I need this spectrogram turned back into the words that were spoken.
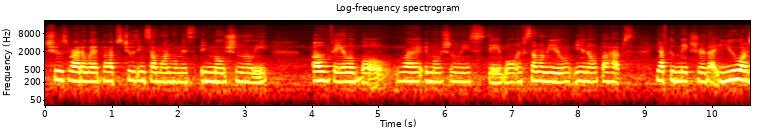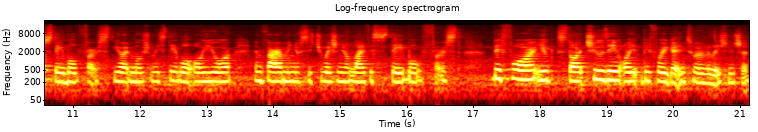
choose right away. Perhaps choosing someone whom is emotionally available, right? Emotionally stable. If some of you, you know, perhaps you have to make sure that you are stable first. You're emotionally stable, or your environment, your situation, your life is stable first before you start choosing or before you get into a relationship.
